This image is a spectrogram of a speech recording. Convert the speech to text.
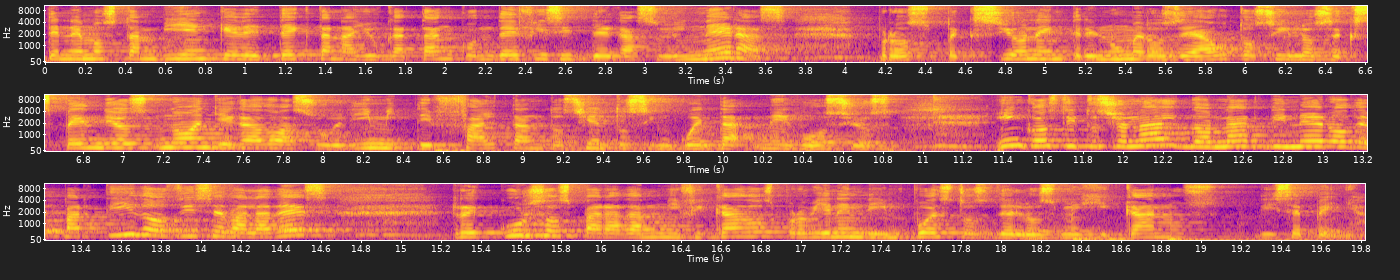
Tenemos también que detectan a Yucatán con déficit de gasolineras. Prospección entre números de autos y los expendios no han llegado a su límite, faltan 250 negocios. Inconstitucional donar dinero de partidos, dice Valadez. Recursos para damnificados provienen de impuestos de los mexicanos, dice Peña.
